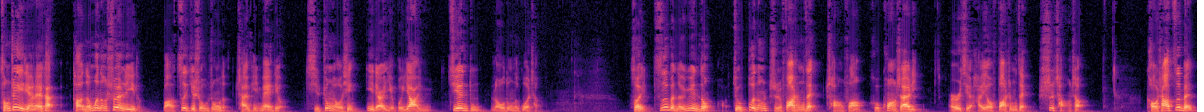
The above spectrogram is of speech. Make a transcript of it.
从这一点来看。他能不能顺利的把自己手中的产品卖掉，其重要性一点也不亚于监督劳动的过程。所以，资本的运动就不能只发生在厂房和矿山里，而且还要发生在市场上。考察资本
